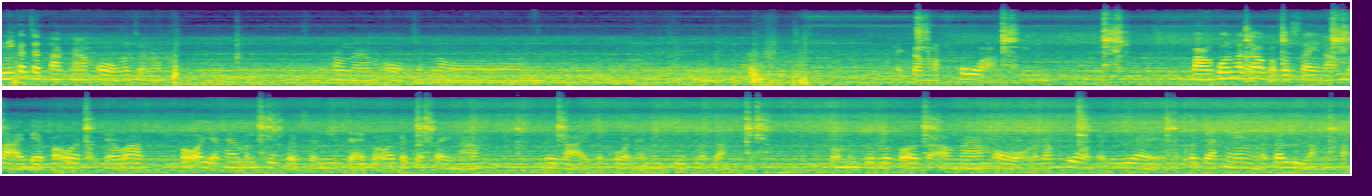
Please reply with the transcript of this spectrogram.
ทีนี้ก็จะตักน้ำออกแล้วจะเนาะเอาน้ำออกสักหน่อยแล้วก็มาคั่วทีนี้บางคนเขาเจ้าก็บใส่น้ำหลายแบบป้าอ้อยแต่ว่าป้าอ้อยอยากให้มันสุกแบบชนิดใจป้าอ้อยก็จะใส่น้ำหลายๆตะกอนให้มันสุกแล้วจ้ะพอมันสุกแล้วป้าอ้อยก็เอาน้ำออกแล้วก็คั่วไปเรื่อยๆมันก็จะแห้งแล้วก็เหลืองค่ะ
